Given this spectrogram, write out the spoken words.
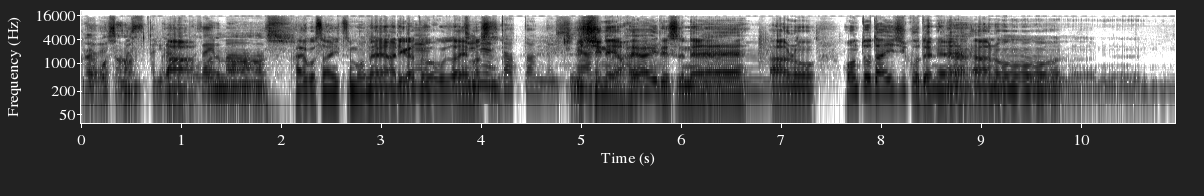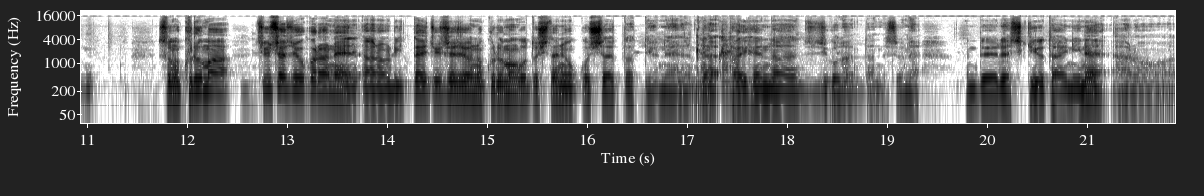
ただいてます。ありがとうございます。佳代子さんいつもねありがとうございます。ね一年経ったんですね一年早いですね。あの本当大事故でね、あの。その車駐車場からねあの立体駐車場の車ごと下に落っこしちゃったっていうね大変な事故だったんですよね。でレスキュー隊にねあの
